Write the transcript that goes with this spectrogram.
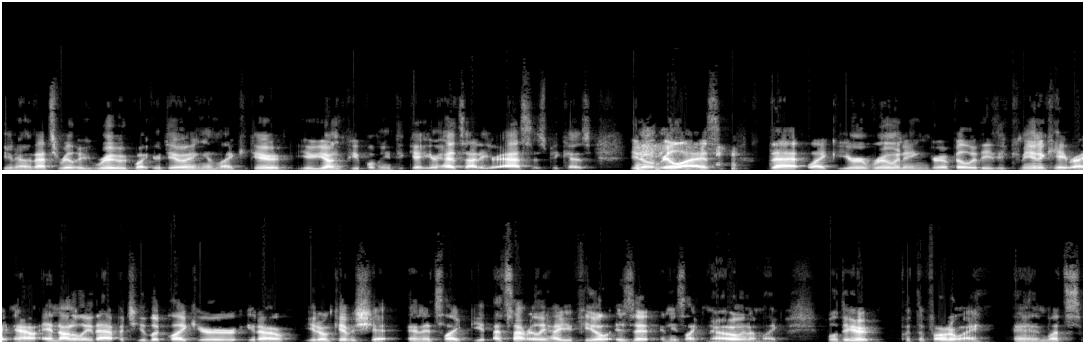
you know that's really rude what you're doing?" And like, dude, you young people need to get your heads out of your asses because you don't realize that like you're ruining your ability to communicate right now. And not only that, but you look like you're, you know, you don't give a shit. And it's like that's not really how you feel, is it? And he's like, "No." And I'm like, "Well, dude, put the phone away." and let's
